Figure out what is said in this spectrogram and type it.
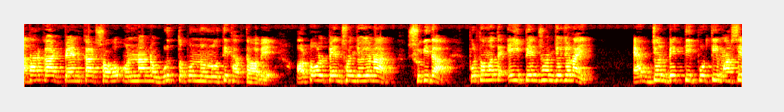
আধার কার্ড, প্যান কার্ড সহ অন্যান্য গুরুত্বপূর্ণ নথি থাকতে হবে। অটল পেনশন যোজনার সুবিধা। প্রথমত, এই পেনশন যোজনায় একজন ব্যক্তি প্রতি মাসে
